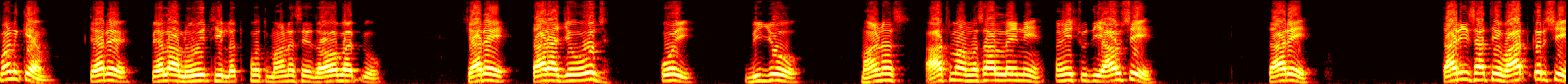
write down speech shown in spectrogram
પણ કેમ? ત્યારે પહેલાં લોહીથી લથપથ માણસે જવાબ આપ્યો. જ્યારે તારા જેવો જ કોઈ બીજો માણસ હાથમાં મસાલ લઈને અહીં સુધી આવશે? તારે તારી સાથે વાત કરશે,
